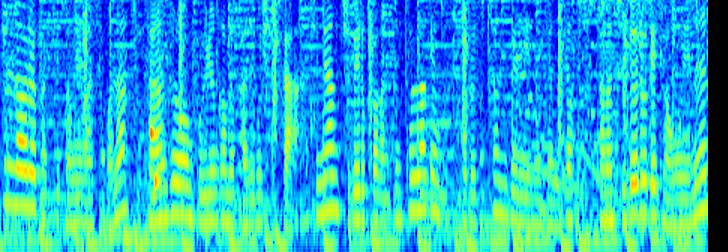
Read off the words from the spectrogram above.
필러를 같이 병행하시거나 자연스러운 볼륨감을 가지고 싶다 하시면 주베룩과 같은 콜라겐 부스터를 추천드리는 편이죠. 다만 주베룩의 경우에는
